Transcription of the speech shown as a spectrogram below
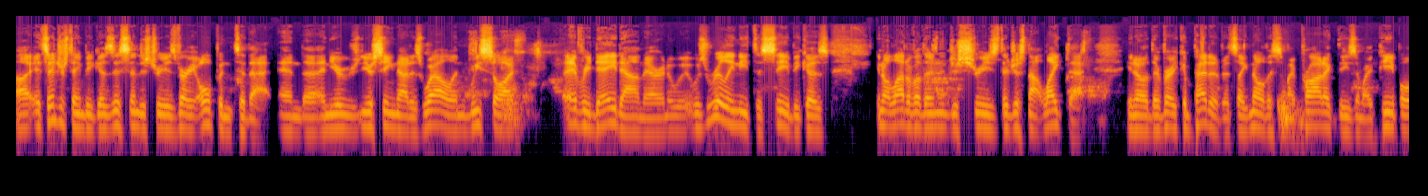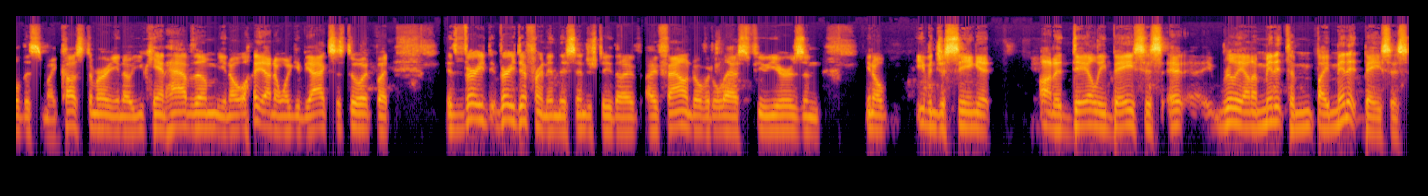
uh, it's interesting because this industry is very open to that, and uh, and you're you're seeing that as well. And we saw it every day down there, and it, it was really neat to see because you know a lot of other industries they're just not like that. You know they're very competitive. It's like no this is my product. These are my people. This is my customer. You know you can't have them. You know i don't want to give you access to it. But it's very very different in this industry that i've, I've found over the last few years. And you know even just seeing it on a daily basis, eh, really on a minute to by minute basis,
